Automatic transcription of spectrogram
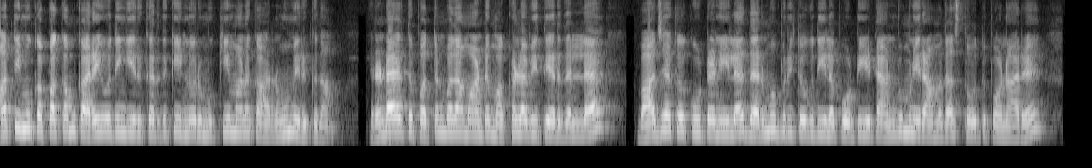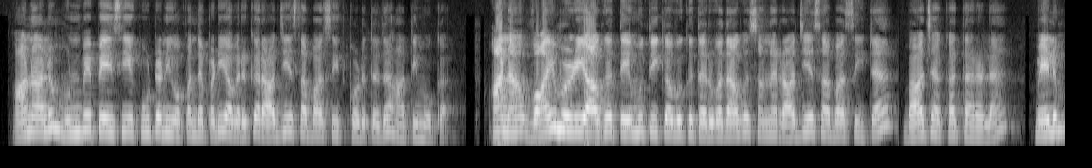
அதிமுக பக்கம் கரை ஒதுங்கி இருக்கிறதுக்கு இன்னொரு முக்கியமான காரணமும் இருக்குதான் இரண்டாயிரத்து பத்தொன்பதாம் ஆண்டு மக்களவை தேர்தலில் பாஜக கூட்டணியில தருமபுரி தொகுதியில போட்டியிட்ட அன்புமணி ராமதாஸ் தோத்து போனாரு. ஆனாலும் முன்பே பேசிய கூட்டணி ஒப்பந்தப்படி அவருக்கு ராஜ்யசபா சீட் கொடுத்தது அதிமுக. ஆனா வாய்மொழியாக தேமுதிகவுக்கு தருவதாக சொன்ன ராஜ்யசபா சீட்டை பாஜக தரல. மேலும்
